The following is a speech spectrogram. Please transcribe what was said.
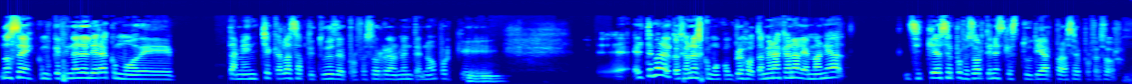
no sé, como que al final día era como de también checar las aptitudes del profesor realmente, ¿no? Porque eh, el tema de la educación es como complejo. También acá en Alemania, si quieres ser profesor, tienes que estudiar para ser profesor. Por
